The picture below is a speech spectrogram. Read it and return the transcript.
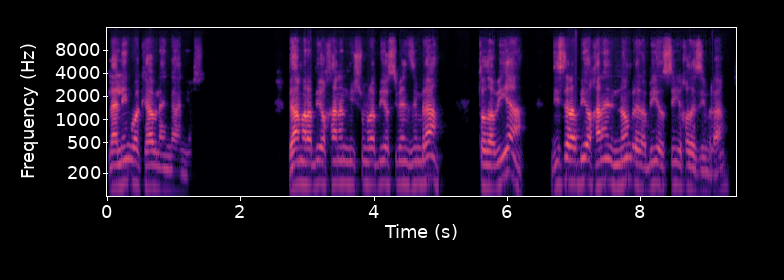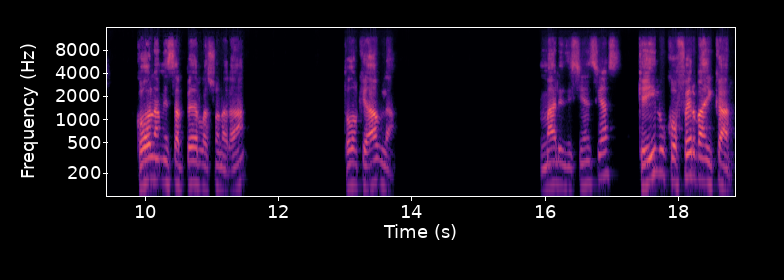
la lengua que habla engaños? Todavía, dice Rabbi Hanan el nombre de Rabbi Yossi, hijo de Zimbra. Kola mesaper la sonará. Todo que habla maledicencias, que ilu kofer baikar.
